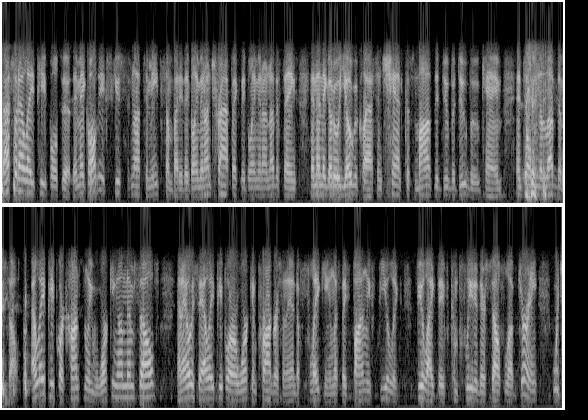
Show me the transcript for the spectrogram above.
That's what LA people do. They make all the excuses not to meet somebody. They blame it on traffic. They blame it on other things, and then they go to a yoga class and chant because Mazda Duba Dubu came and told them to love themselves. LA people are constantly working on themselves, and I always say LA people are a work in progress, and they end up flaking unless they finally feel like feel like they've completed their self love journey, which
